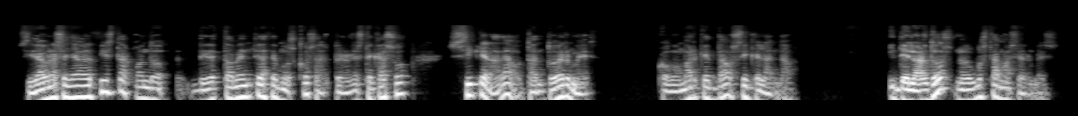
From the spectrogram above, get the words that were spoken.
Si da una señal alcista es cuando directamente hacemos cosas, pero en este caso sí que la ha dado. Tanto Hermes como Market DAO sí que la han dado. Y de las dos nos gusta más Hermes.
